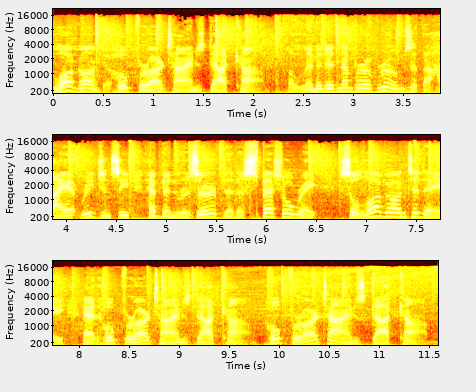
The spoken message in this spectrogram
Log on to hopeforourtimes.com. A limited number of rooms at the Hyatt Regency have been reserved at a special rate, so log on today at hopeforourtimes.com. hopeforourtimes.com.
